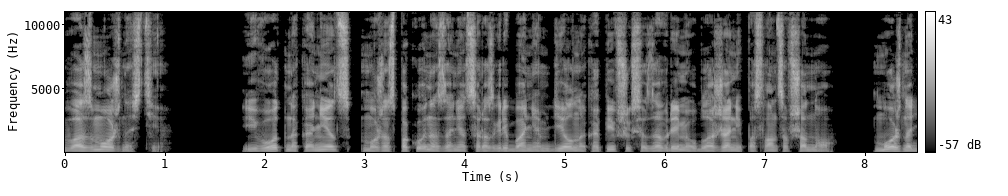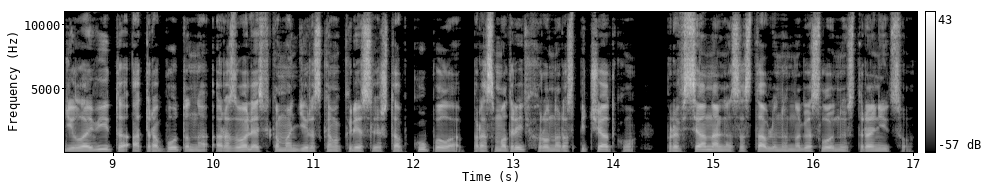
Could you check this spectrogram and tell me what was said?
Возможности. И вот, наконец, можно спокойно заняться разгребанием дел, накопившихся за время ублажаний посланцев Шано. Можно деловито, отработанно, развалясь в командирском кресле штаб-купола, просмотреть хронораспечатку, профессионально составленную многослойную страницу,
